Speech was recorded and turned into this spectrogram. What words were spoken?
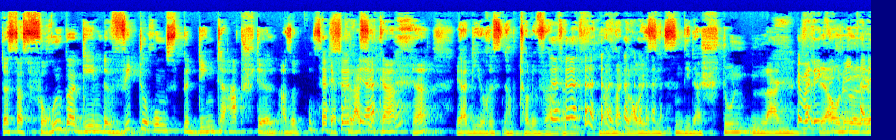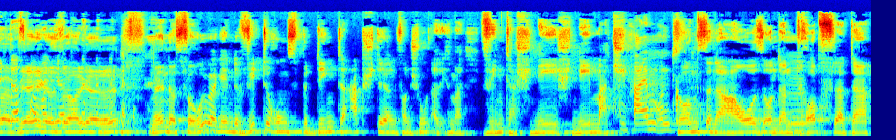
dass das vorübergehende witterungsbedingte Abstellen, also Sehr der schön, Klassiker, ja. ja. ja, die Juristen haben tolle Wörter. Manchmal glaube ich, sitzen die da stundenlang. Überlegen ja, und wie kann ich das Wege, ne, Das vorübergehende witterungsbedingte Abstellen von Schuhen, also ich sag mal, Winter, Schnee, Schneematsch. Und Heim und kommst du nach Hause und dann mhm. tropft das da.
